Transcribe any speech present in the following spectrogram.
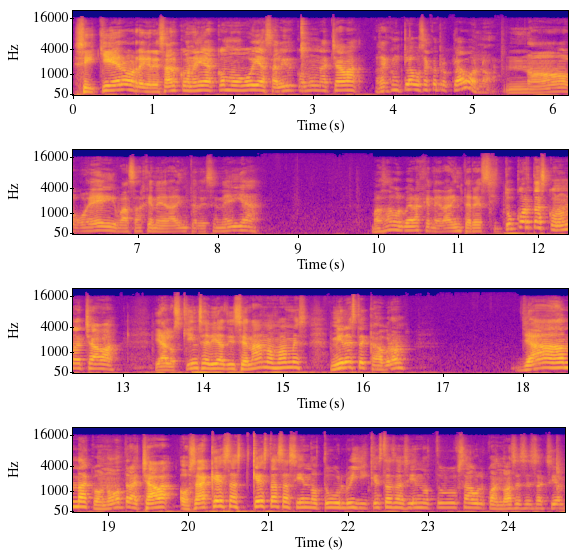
Si quiero regresar con ella, ¿cómo voy a salir con una chava? ¿Saca un clavo, saca otro clavo o no? No, güey, vas a generar interés en ella. Vas a volver a generar interés. Si tú cortas con una chava y a los 15 días dicen, ah, no mames, mira este cabrón. Ya anda con otra chava. O sea, ¿qué estás, qué estás haciendo tú, Luigi? ¿Qué estás haciendo tú, Saúl, cuando haces esa acción?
